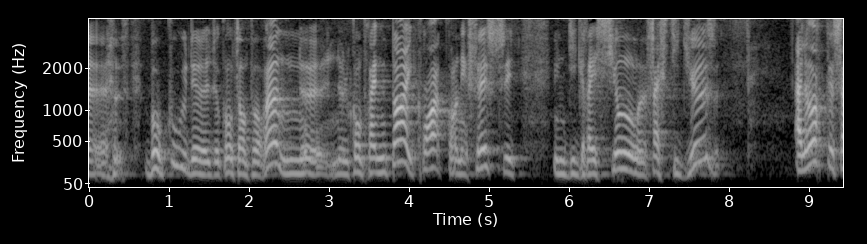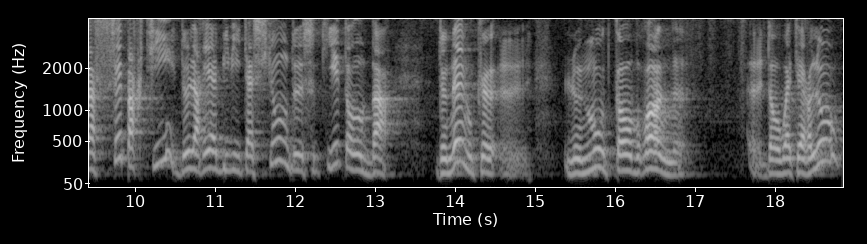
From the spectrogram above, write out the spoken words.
euh, beaucoup de, contemporains ne, ne, le comprennent pas et croient qu'en effet, c'est une digression fastidieuse, alors que ça fait partie de la réhabilitation de ce qui est en bas. De même que euh, le mot de Cambronne dans Waterloo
